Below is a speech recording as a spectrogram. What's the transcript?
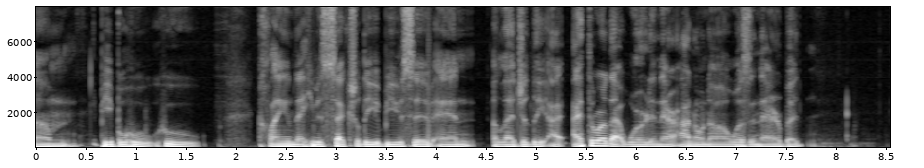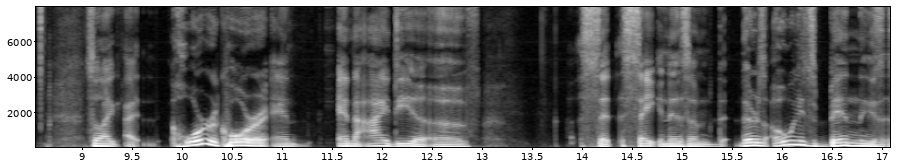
Um, people who who claimed that he was sexually abusive and allegedly I, I throw that word in there. I don't know. I wasn't there, but so like I, horrorcore and and the idea of Satanism, there's always been these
